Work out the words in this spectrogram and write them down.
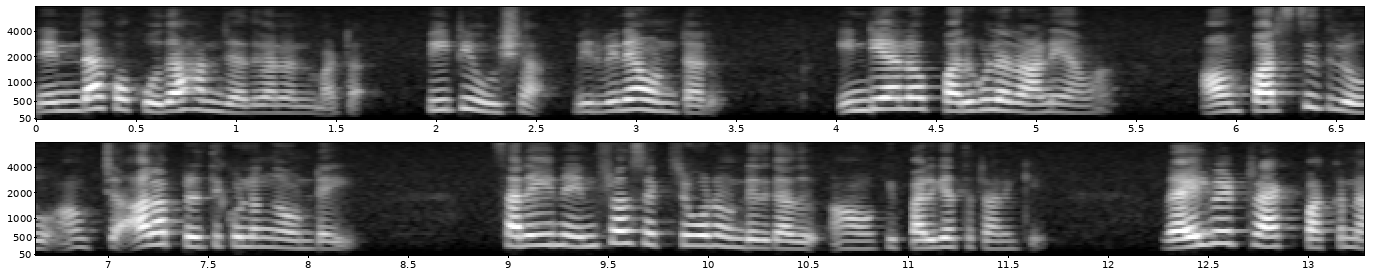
నేను ఇందాక ఒక ఉదాహరణ చదివాను అనమాట పిటి ఉష. మీరు వినే ఉంటారు. ఇండియాలో పరుగుల రాణి ఆమె. ఆమె పరిస్థితులు ఆమెకు చాలా ప్రతికూలంగా ఉండేవి సరైన ఇన్ఫ్రాస్ట్రక్చర్ కూడా ఉండేది కాదు ఆమెకి పరిగెత్తడానికి రైల్వే ట్రాక్ పక్కన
